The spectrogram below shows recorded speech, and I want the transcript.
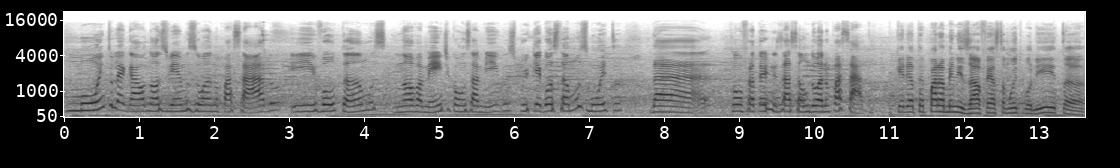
Muito legal, nós viemos o ano passado e voltamos novamente com os amigos porque gostamos muito da confraternização do ano passado. Queria até parabenizar a festa muito bonita,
